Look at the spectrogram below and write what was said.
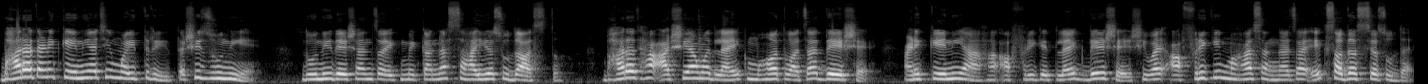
भारत आणि केनियाची मैत्री तशी जुनी आहे. दोन्ही देशांचं एकमेकांना सहाय्यसुद्धा असतं. भारत हा आशियामधला एक महत्त्वाचा देश आहे आणि केनिया हा आफ्रिकेतला एक देश आहे. शिवाय आफ्रिकी महासंघाचा एक सदस्यसुद्धा आहे.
